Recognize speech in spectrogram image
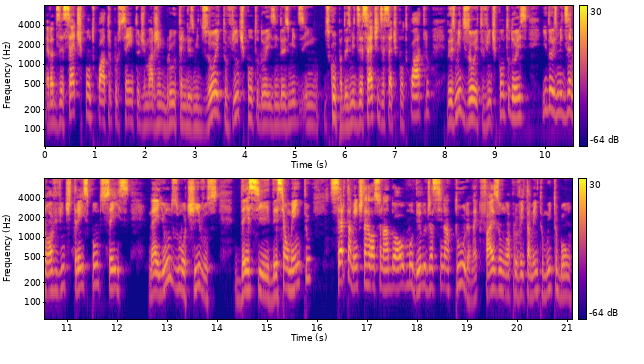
Era 17,4% de margem bruta em 2018, 20,2% em, 2000, em desculpa, 2017, 17,4%, 2018, 20,2% e 2019, 23,6%. Né? E um dos motivos desse, desse aumento certamente está relacionado ao modelo de assinatura, né, que faz um aproveitamento muito bom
